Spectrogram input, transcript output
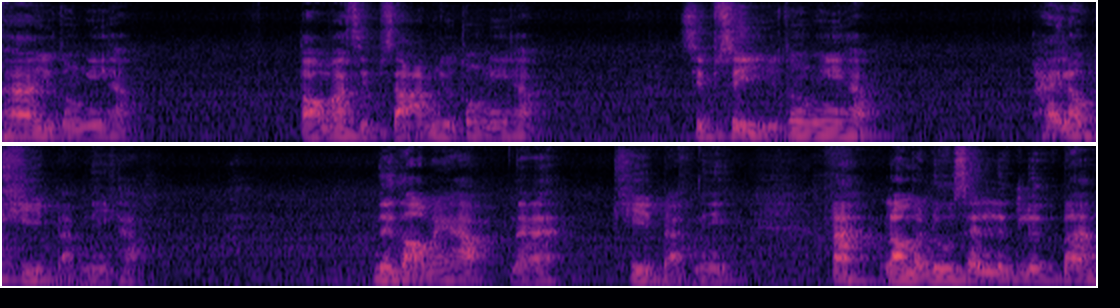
15 อยู่ตรงนี้ครับ ต่อมา 13 อยู่ตรงนี้ครับ 14 อยู่ตรงนี้ครับ ให้เราขีดแบบนี้ครับ นึกออกไหมครับนะ ขีดแบบนี้อะเรามาดูเส้นลึกๆบ้าง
